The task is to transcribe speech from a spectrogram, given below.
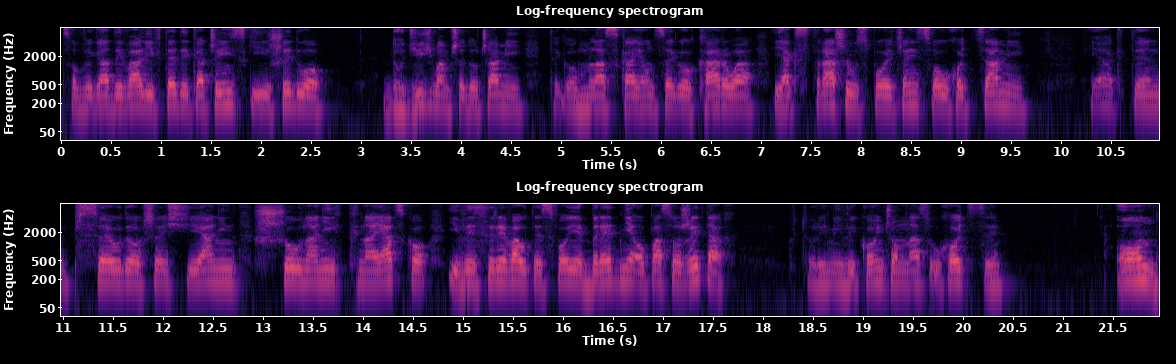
co wygadywali wtedy Kaczyński i Szydło. Do dziś mam przed oczami tego mlaskającego karła, jak straszył społeczeństwo uchodźcami, jak ten pseudo-chrześcijanin szczuł na nich knajacko i wysrywał te swoje brednie o pasożytach, którymi wykończą nas uchodźcy. On,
